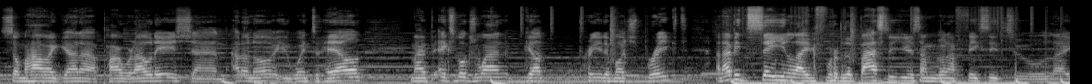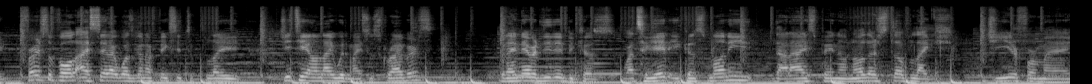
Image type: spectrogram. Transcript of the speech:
somehow I got a power outage and I don't know, it went to hell. My Xbox One got pretty much bricked. And I've been saying like for the past two years I'm gonna fix it to like, first of all I said I was gonna fix it to play GTA Online with my subscribers but I never did it because once again it costs money that I spend on other stuff like gear for my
